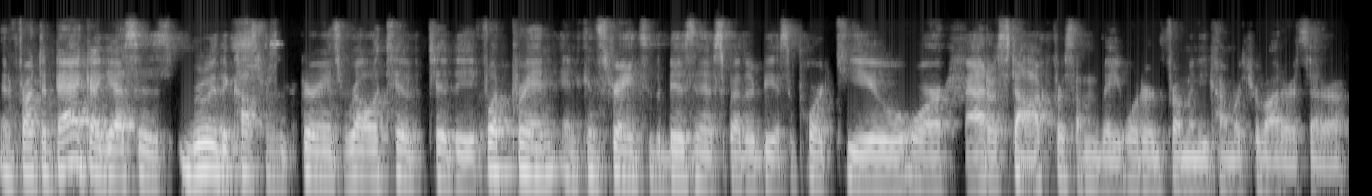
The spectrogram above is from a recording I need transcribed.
And front to back, I guess, is really the customer experience relative to the footprint and constraints of the business, whether it be a support queue or out of stock for something they ordered from an e-commerce provider, et cetera.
